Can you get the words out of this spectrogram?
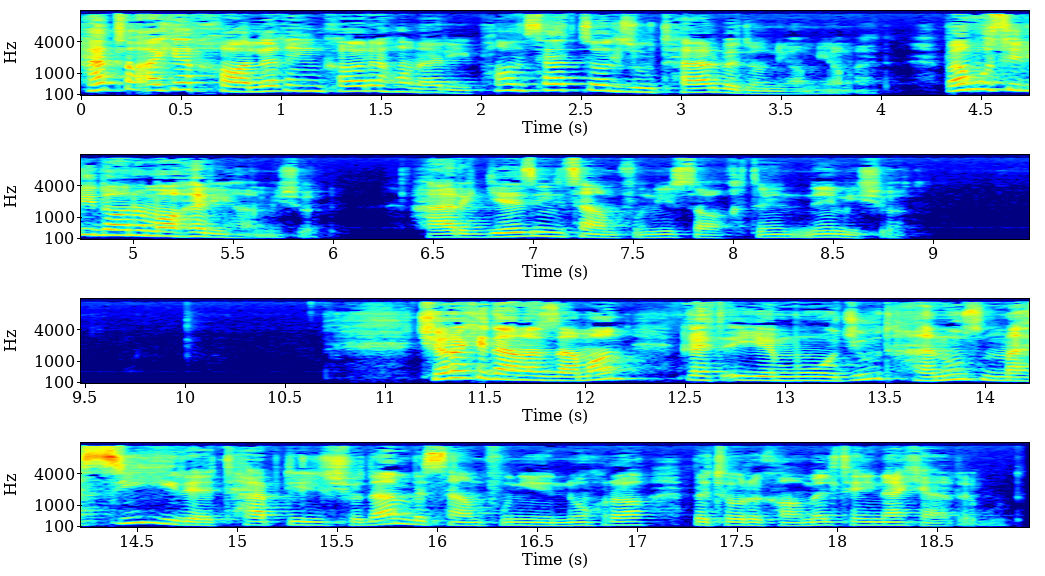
حتی اگر خالق این کار هنری 500 سال زودتر به دنیا می آمد و موسیقیدان ماهری هم می‌شد هرگز این سمفونی ساخته نمی‌شد. چرا که در آن زمان قطعه موجود هنوز مسیر تبدیل شدن به سمفونی نه را به طور کامل طی نکرده بود.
